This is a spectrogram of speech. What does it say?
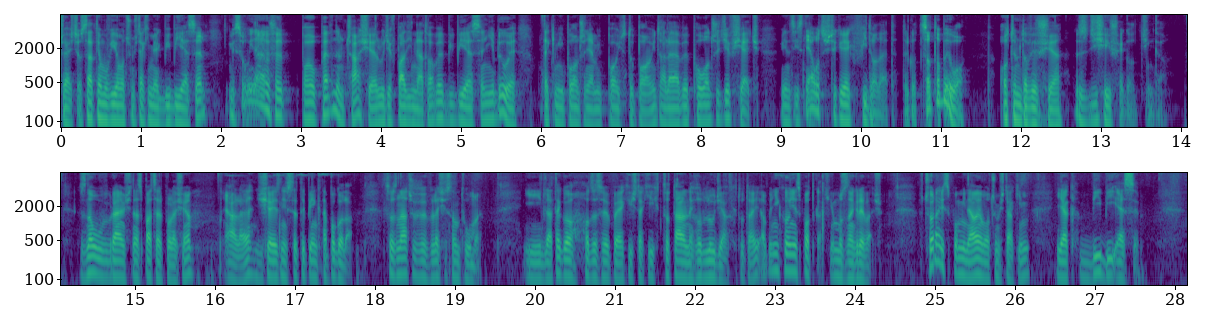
Cześć, ostatnio mówiłem o czymś takim jak BBS-y i wspominałem, że po pewnym czasie ludzie wpadli na to, aby BBS-y nie były takimi połączeniami point to point, ale aby połączyć je w sieć. Więc istniało coś takiego jak Fidonet. Tylko co to było? O tym dowiesz się z dzisiejszego odcinka. Znowu wybrałem się na spacer po lesie, ale dzisiaj jest niestety piękna pogoda, co znaczy, że w lesie są tłumy. I dlatego chodzę sobie po jakichś takich totalnych odludziach tutaj, aby nikogo nie spotkać i móc nagrywać. Wczoraj wspominałem o czymś takim jak BBS-y.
